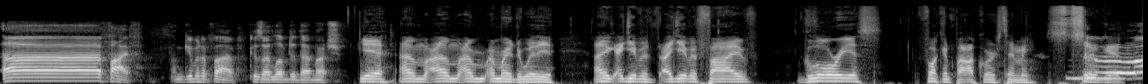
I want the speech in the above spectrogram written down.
Uh, five. I'm giving it five because I loved it that much. Yeah, I'm I'm I'm I'm right there with you. I, I give it I give it five glorious fucking popcorns, Timmy. So good.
